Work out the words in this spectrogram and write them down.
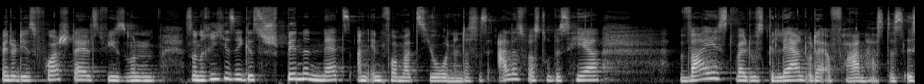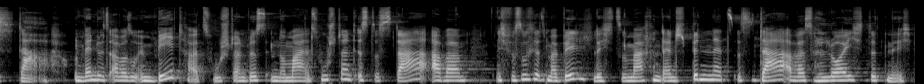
wenn du dir es vorstellst, wie so ein, so ein riesiges Spinnennetz an Informationen, das ist alles, was du bisher weißt, weil du es gelernt oder erfahren hast, das ist da. Und wenn du jetzt aber so im Beta-Zustand bist, im normalen Zustand, ist es da, aber ich versuche jetzt mal bildlich zu machen, dein Spinnennetz ist da, aber es leuchtet nicht.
